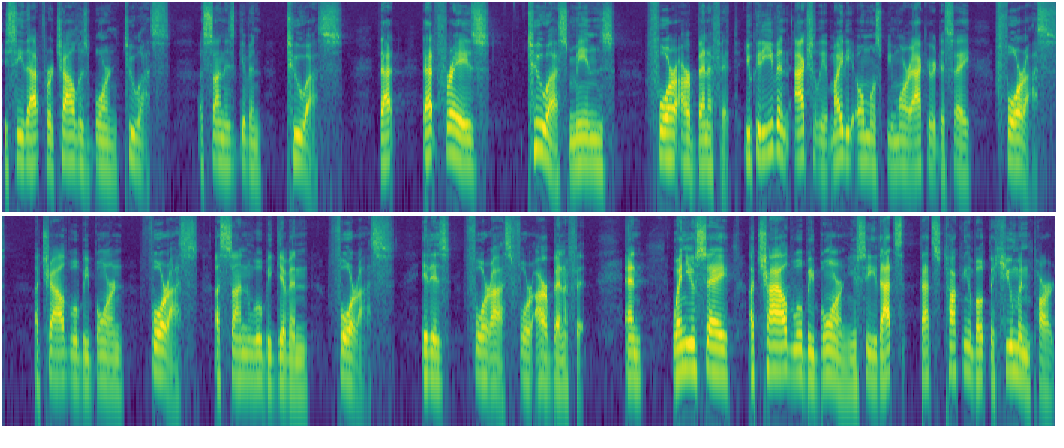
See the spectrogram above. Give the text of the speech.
you see that? For a child is born to us, a son is given to us. That, that phrase, to us, means for our benefit. You could even, actually, it might almost be more accurate to say, for us. A child will be born for us, a son will be given for us. It is for us, for our benefit. And when you say a child will be born, you see, that's, that's talking about the human part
